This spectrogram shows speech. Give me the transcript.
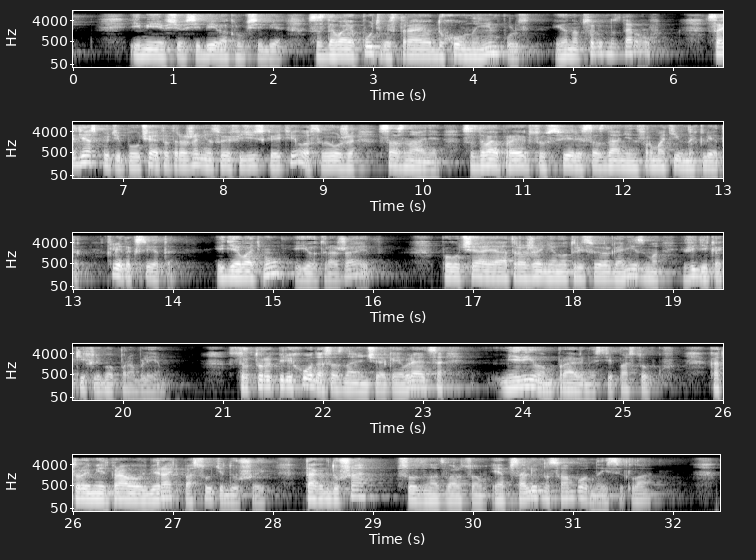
Имея все в себе и вокруг себе, создавая путь, выстраивая духовный импульс, и он абсолютно здоров. Сойдя с пути, получает отражение свое физическое тело, своего же сознания, создавая проекцию в сфере создания информативных клеток, клеток света. Идя во тьму, ее отражает, получая отражение внутри своего организма в виде каких-либо проблем. Структура перехода сознания человека является мерилом правильности поступков, который имеет право выбирать по сути души, так как душа создана Творцом и абсолютно свободна и светла.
